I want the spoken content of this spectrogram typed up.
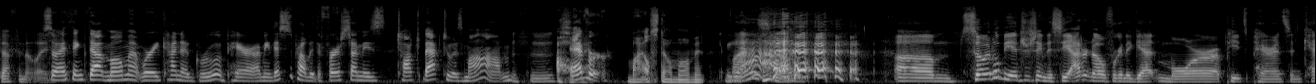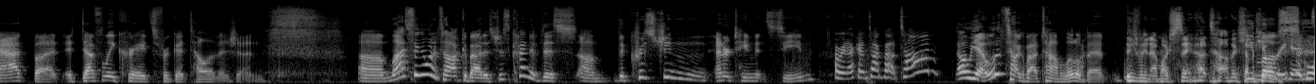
definitely. So I think that moment where he kind of grew a pair. I mean, this is probably the first time he's talked back to his mom Mm-hmm. ever. Milestone moment. Yeah. Um, so it'll be interesting to see. I don't know if we're going to get more Pete's parents and Kat, but it definitely creates for good television. Um, last thing I want to talk about is just kind of this um, the Christian entertainment scene. Are we not going to talk about Tom? Oh yeah, we'll talk about Tom a little bit. There's really not much to say about Tom He except loves Rita and Tom.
